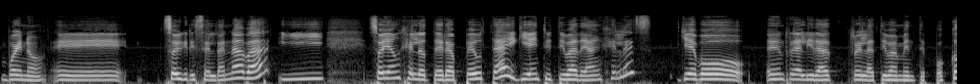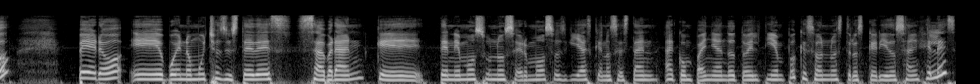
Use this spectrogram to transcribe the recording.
Bueno, eh, soy Griselda Nava y soy angeloterapeuta y guía intuitiva de ángeles. Llevo en realidad relativamente poco, pero eh, bueno, muchos de ustedes sabrán que tenemos unos hermosos guías que nos están acompañando todo el tiempo, que son nuestros queridos ángeles.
